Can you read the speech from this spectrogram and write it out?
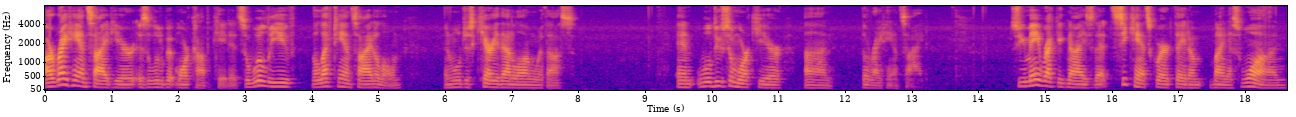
Our right-hand side here is a little bit more complicated, so we'll leave the left-hand side alone, and we'll just carry that along with us. And we'll do some work here on the right-hand side. So you may recognize that secant squared theta minus 1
